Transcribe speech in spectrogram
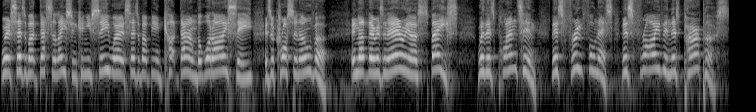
Where it says about desolation, can you see where it says about being cut down? But what I see is a crossing over, in that there is an area of space where there's planting, there's fruitfulness, there's thriving, there's purpose.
